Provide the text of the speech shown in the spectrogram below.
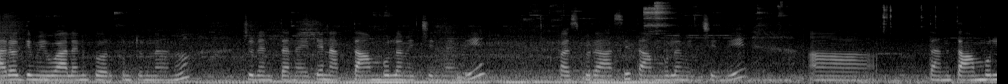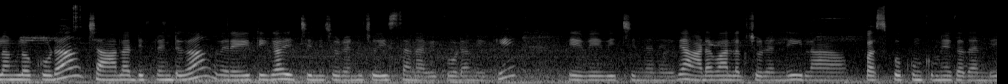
ఆరోగ్యం ఇవ్వాలని కోరుకుంటున్నాను. చూడండి తనైతే నాకు తాంబూలం ఇచ్చిందండి. పసుపు రాసి తాంబూలం ఇచ్చింది. తన తాంబూలంలో కూడా చాలా డిఫరెంట్గా వెరైటీగా ఇచ్చింది చూడండి చూపిస్తాను అవి కూడా మీకు. ఏవేవి ఇచ్చింది అనేది ఆడవాళ్ళకు చూడండి ఇలా పసుపు కుంకుమే కదండి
